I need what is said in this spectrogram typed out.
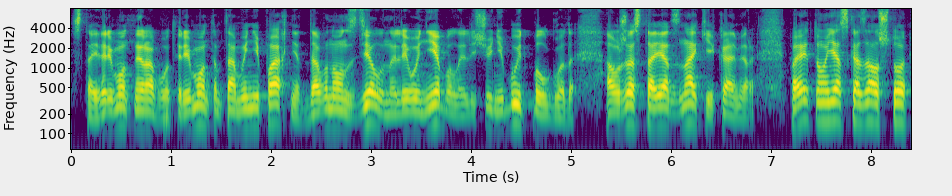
стоит, ремонтные работы. Ремонтом там и не пахнет, давно он сделан, или его не было, или еще не будет полгода, а уже стоят знаки и камеры. Поэтому я сказал, что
